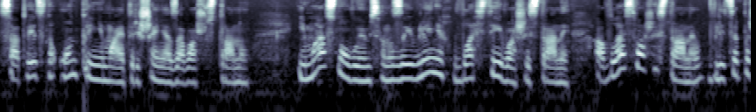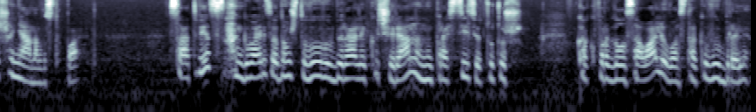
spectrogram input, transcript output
Соответственно, он принимает решения за вашу страну. И мы основываемся на заявлениях властей вашей страны. А власть вашей страны в лице Пашиняна выступает. Соответственно, говорить о том, что вы выбирали Кочеряна, ну, простите, тут уж как проголосовали у вас, так и выбрали.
